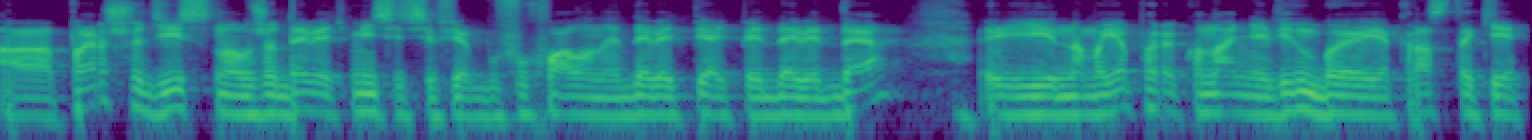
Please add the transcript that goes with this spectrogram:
А, перша дійсно вже 9 місяців, як був ухвалений 9.5.5.9D. І на моє переконання, він би якраз таки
